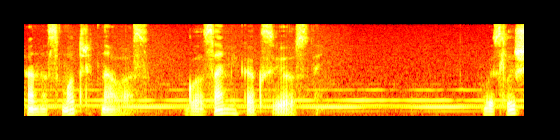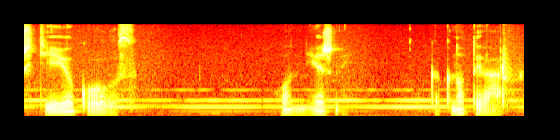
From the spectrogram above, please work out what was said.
Она смотрит на вас – глазами как звезды. Вы слышите ее голос. Он нежный, как ноты арфы.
